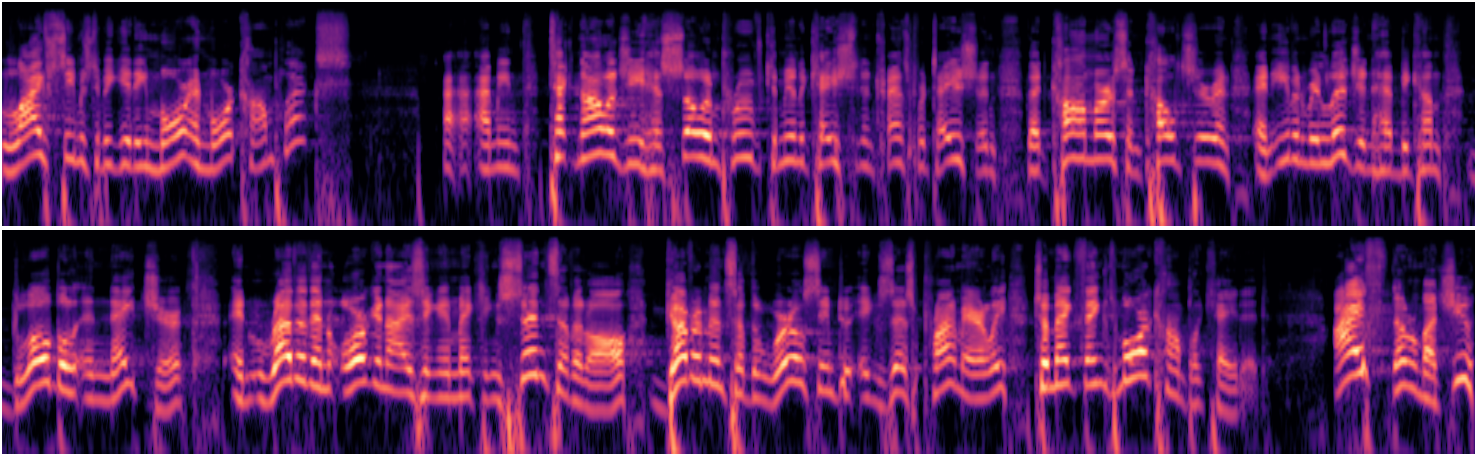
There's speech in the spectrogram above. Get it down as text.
life seems to be getting more and more complex? I, mean, technology has so improved communication and transportation that commerce and culture and, and even religion have become global in nature. And rather than organizing and making sense of it all, governments of the world seem to exist primarily to make things more complicated. I don't know about you,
